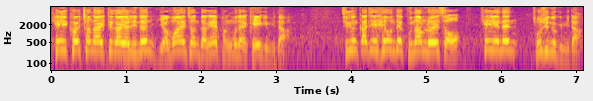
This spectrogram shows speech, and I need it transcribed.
K컬처 나이트가 열리는 영화의 전당에 방문할 계획입니다. 지금까지 해운대 구남로에서 KNN 조진욱입니다.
